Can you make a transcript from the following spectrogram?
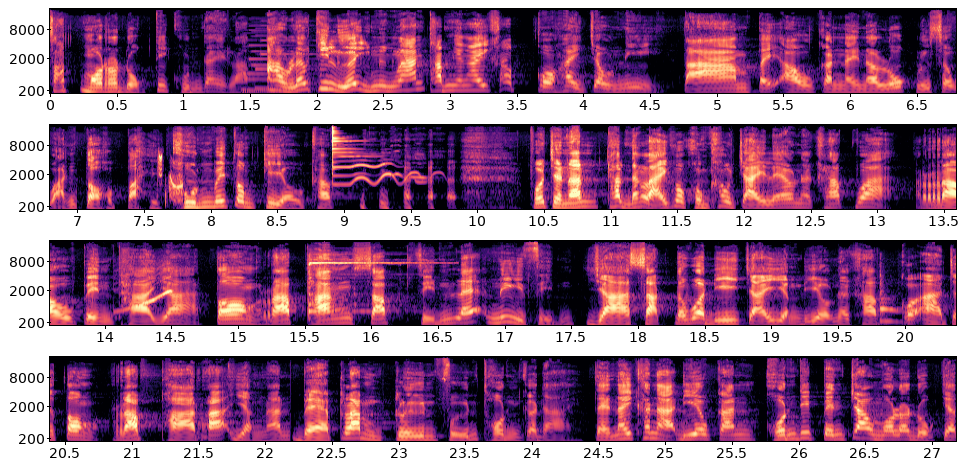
ทรัพย์มรดกที่คุณได้รับอ้าวแล้วที่เหลืออีกหนึ่งล้านทำยังไงครับ ก็ให้เจ้าหนี้ตามไปเอากันในนรกหรือสวรรค์ต่อไป คุณไม่ต้องเกี่ยวครับ เพราะฉะนั้นท่านทั้งหลายก็คงเข้าใจแล้วนะครับว่าเราเป็นทายาทต้องรับทั้งทรัพย์สินและหนี้สิน อย่าสักแต่ว่าดีใจอย่างเดียวนะครับ ก็อาจจะต้องรับภาระอย่างนั้น แบบกล้ำกลืนฝืนทนก็ได้ แต่ในขณะเดียวกัน คนที่เป็นเจ้ามรดกจะ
